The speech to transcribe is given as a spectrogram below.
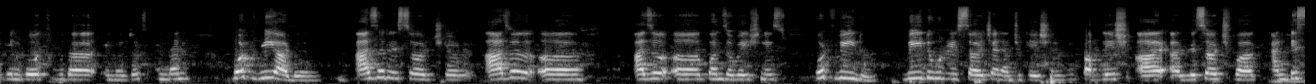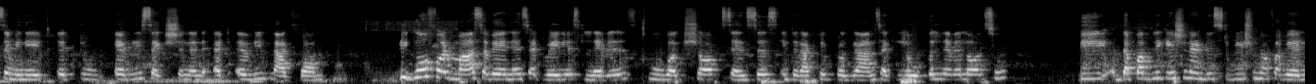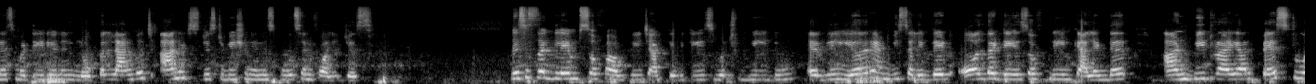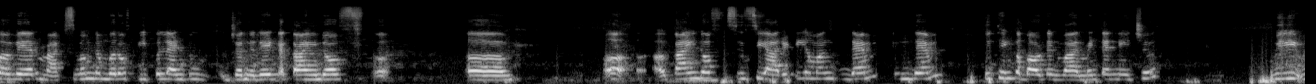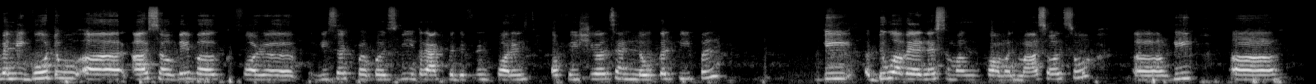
Can go through the images and then what we are doing as a researcher, as a uh, as a uh, conservationist, what we do we do research and education. We publish our, our, research work and disseminate it to every section and at every platform. We go for mass awareness at various levels through workshops, census, interactive programs at local level also. We, the publication and distribution of awareness material in local language and its distribution in schools and colleges. This is a glimpse of outreach activities which we do every year and we celebrate all the days of green calendar and we try our best to aware maximum number of people and to generate a kind of uh, uh, a kind of sincerity among them in them to think about environment and nature we when we go to uh, our survey work for uh, research purpose we interact with different foreign officials and local people. We do awareness among common mass also. Uh, we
